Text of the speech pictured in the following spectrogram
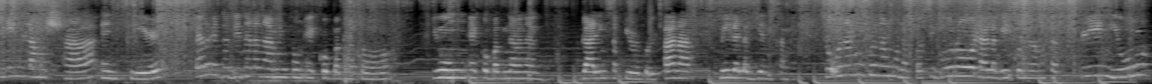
clean lang siya and clear. Pero ito, dinala namin tong eco bag na to. Yung eco bag na nag galing sa Pure Gold para may lalagyan kami. So, unahin ko na muna to. Siguro, lalagay ko na lang sa screen yung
